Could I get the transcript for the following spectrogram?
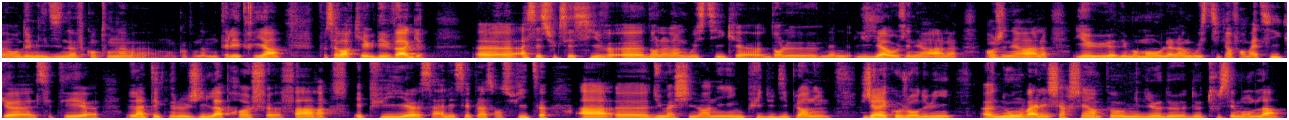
en 2019 quand on a on a monté les TRIA, il faut savoir qu'il y a eu des vagues euh, assez successives euh, dans la linguistique, euh, dans le même l'IA au général. En général, il y a eu des moments où la linguistique informatique c'était la technologie, l'approche phare, et puis ça a laissé place ensuite à du machine learning, puis du deep learning. Je dirais qu'aujourd'hui, nous, on va aller chercher un peu au milieu de tous ces mondes-là.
